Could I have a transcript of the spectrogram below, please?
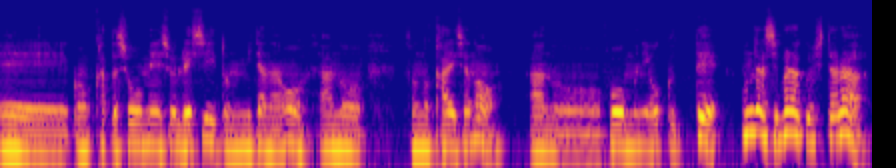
えー、この買った証明書、レシートみたいなのを、あの、その会社の、あの、フォームに送って、ほんだらしばらくしたら、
